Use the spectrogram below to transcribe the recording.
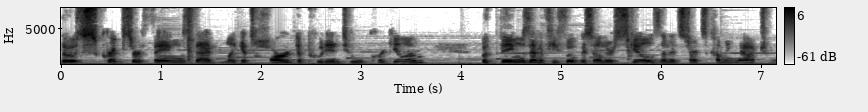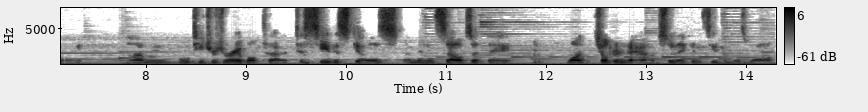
those scripts are things that like it's hard to put into a curriculum, but things that if you focus on their skills, then it starts coming naturally. Um, when teachers are able to, to see the skills in themselves that they want children to have so they can see them as well.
